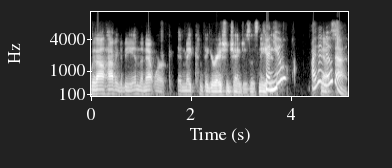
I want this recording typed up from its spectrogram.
without having to be in the network and make configuration changes as needed. Can you? I didn't Yes. know that.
